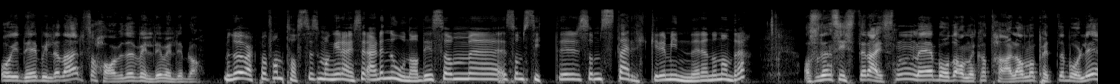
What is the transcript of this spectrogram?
og i det bildet der så har vi det veldig, veldig bra. Men du har vært på fantastisk mange reiser. Er det noen av de som, eh, som sitter som sterkere minner enn noen andre? Altså Den siste reisen med både Anne-Kat. Hærland og Petter Baarli,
